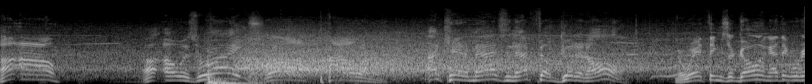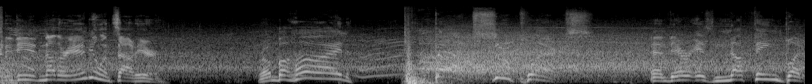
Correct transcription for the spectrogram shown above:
Uh-oh. Uh-oh is right. Raw power. I can't imagine that felt good at all. The way things are going, I think we're going to need another ambulance out here. From behind, back suplex. And there is nothing but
